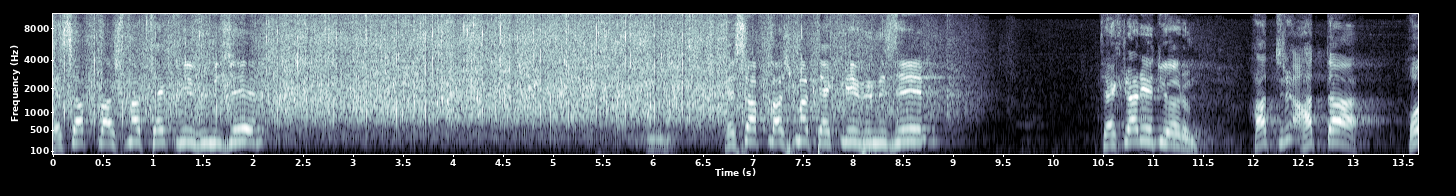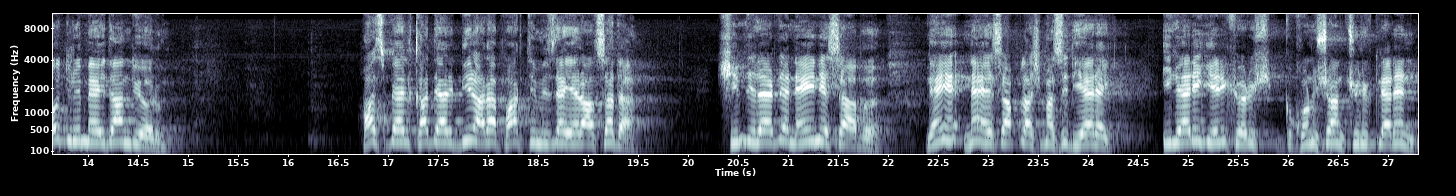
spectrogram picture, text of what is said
Hesaplaşma teklifimizi hesaplaşma teklifimizi tekrar ediyorum. Hatta Hodri meydan diyorum. Hasbel kader bir ara partimizde yer alsa da şimdilerde neyin hesabı, ne, ne hesaplaşması diyerek ileri geri konuşan çürüklerin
